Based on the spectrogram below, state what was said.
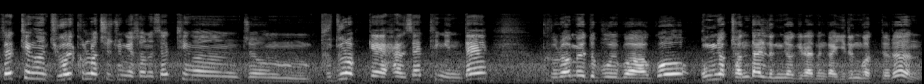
세팅은 듀얼 클러치 중에서는 세팅은 좀 부드럽게 한 세팅인데 그럼에도 불구하고 동력 전달 능력이라든가 이런 것들은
